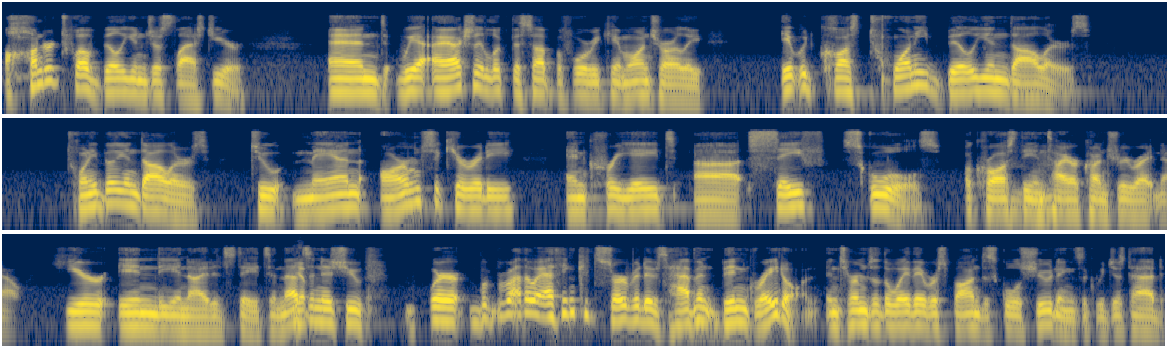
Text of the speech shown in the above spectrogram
112 billion just last year. And we, I actually looked this up before we came on, Charlie. It would cost $20 billion, $20 billion to man armed security and create uh, safe schools across mm-hmm. the entire country right now here in the United States. And that's yep. an issue where, but by the way, I think conservatives haven't been great on in terms of the way they respond to school shootings, like we just had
